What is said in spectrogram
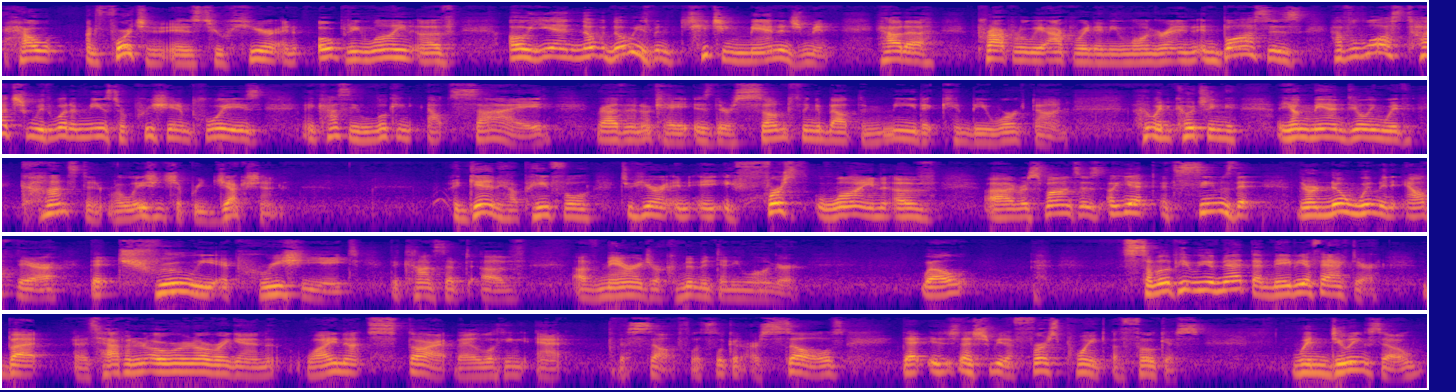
how unfortunate it is to hear an opening line of, oh yeah, no, nobody's been teaching management how to properly operate any longer, and, and bosses have lost touch with what it means to appreciate employees and constantly looking outside rather than, okay, is there something about the me that can be worked on? When coaching a young man dealing with constant relationship rejection, again, how painful to hear in a, a first line of uh, responses. Oh, it seems that there are no women out there that truly appreciate the concept of, of marriage or commitment any longer. Well, some of the people you've met, that may be a factor, but it's happening over and over again. Why not start by looking at the self? Let's look at ourselves. That is that should be the first point of focus. When doing so,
